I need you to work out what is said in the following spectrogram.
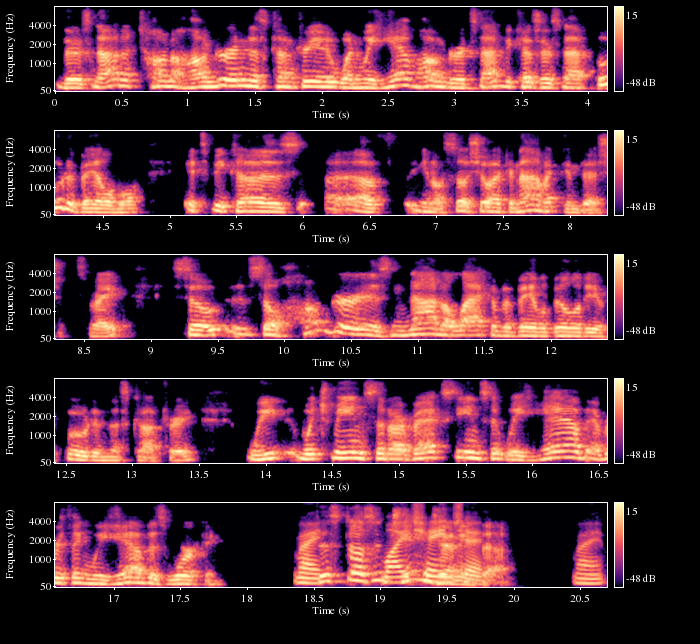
There's not a ton of hunger in this country. When we have hunger, it's not because there's not food available. It's because of you know socioeconomic conditions, right? So so hunger is not a lack of availability of food in this country. We which means that our vaccines that we have, everything we have is working. Right. This doesn't Why change, change any it? of that. right.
